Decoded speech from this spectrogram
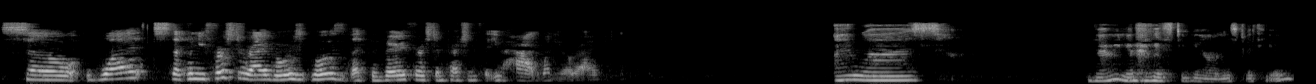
So, what like when you first arrived, what was what was like the very first impressions that you had when you arrived? I was very nervous, to be honest with you.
